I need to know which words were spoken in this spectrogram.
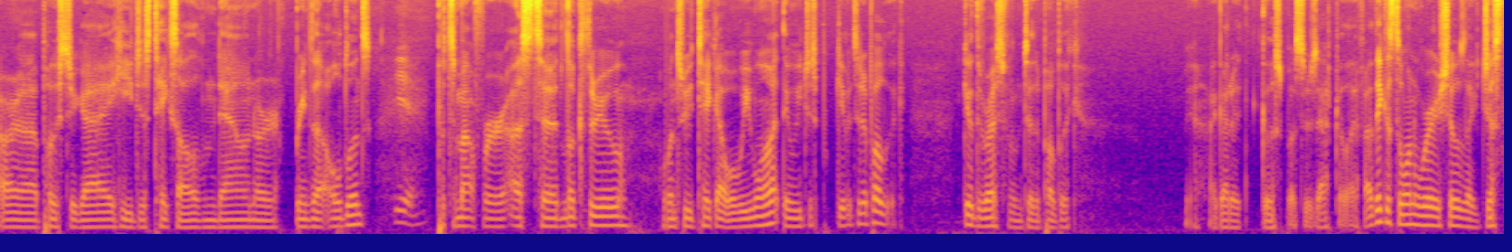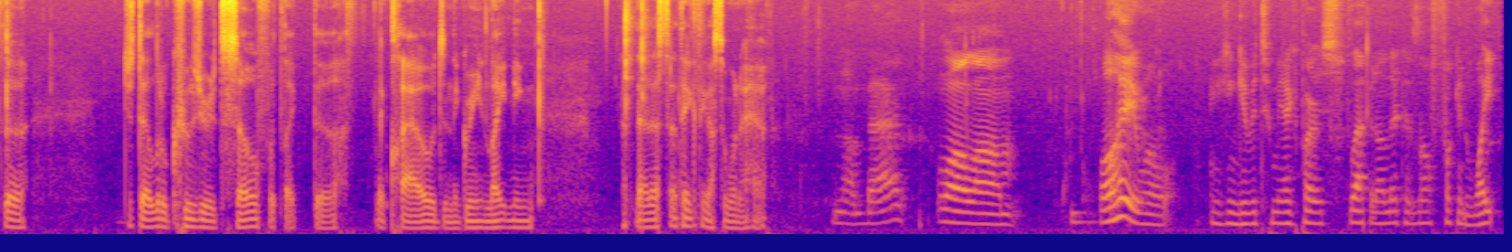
our uh, poster guy he just takes all of them down or brings out old ones, Yeah. puts them out for us to look through. Once we take out what we want, then we just give it to the public. Give the rest of them to the public. Yeah, I got a Ghostbusters Afterlife. I think it's the one where it shows like just the just that little cruiser itself with like the the clouds and the green lightning. That, that's I think, I think that's the one I have. Not bad. Well, um, well, hey, well, you can give it to me. I could probably slap it on there because it's all fucking white.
